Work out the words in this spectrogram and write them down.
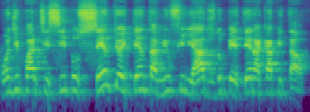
onde participam os 180 mil filiados do PT na capital.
